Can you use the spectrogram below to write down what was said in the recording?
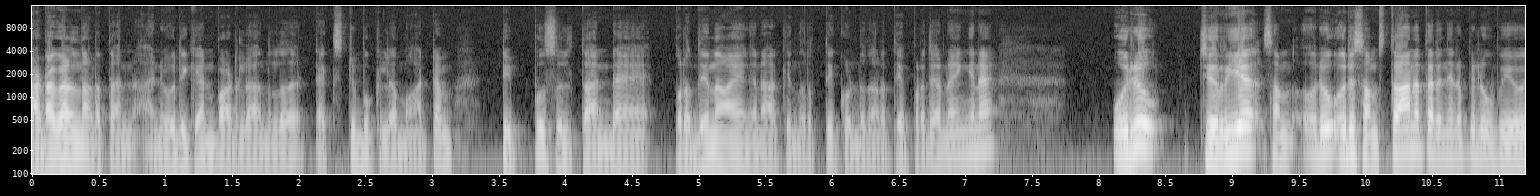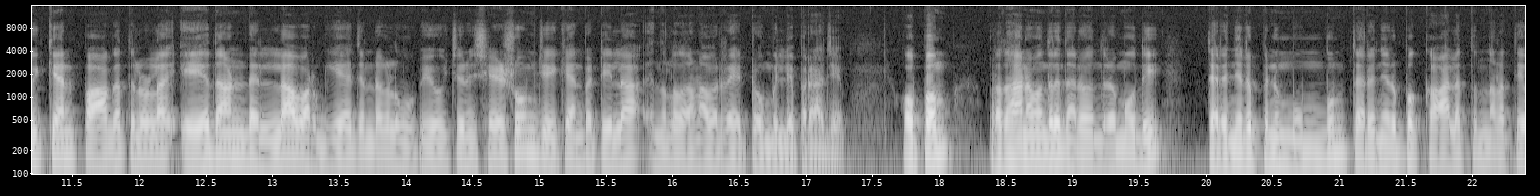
കടകൾ നടത്താൻ അനുവദിക്കാൻ പാടില്ല എന്നുള്ളത് ടെക്സ്റ്റ് ബുക്കിലെ മാറ്റം ടിപ്പു സുൽത്താന്റെ പ്രതിനായകനാക്കി നിർത്തിക്കൊണ്ട് നടത്തിയ പ്രചരണം. ഇങ്ങനെ ഒരു ചെറിയ ഒരു ഒരു സംസ്ഥാന തെരഞ്ഞെടുപ്പിൽ ഉപയോഗിക്കാൻ പാകത്തിലുള്ള ഏതാണ്ട് എല്ലാ വർഗീയ അജണ്ടകളും ഉപയോഗിച്ചതിന് ശേഷവും ജയിക്കാൻ പറ്റിയില്ല എന്നുള്ളതാണ് അവരുടെ ഏറ്റവും വലിയ പരാജയം. ഒപ്പം പ്രധാനമന്ത്രി നരേന്ദ്രമോദി തെരഞ്ഞെടുപ്പിന് മുമ്പും തെരഞ്ഞെടുപ്പ് കാലത്തും നടത്തിയ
